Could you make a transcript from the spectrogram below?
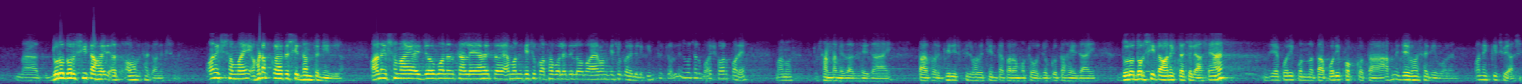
দূরদর্শিতা হয় অভাব থাকে অনেক সময়। অনেক সময় হঠাৎ করে হয়তো সিদ্ধান্ত নিল। অনেক সময় ওই যৌবনের কালে হয়তো এমন কিছু কথা বলে দিল বা এমন কিছু করে দিল। কিন্তু চল্লিশ বছর বয়স হওয়ার পরে মানুষ ঠান্ডা মেজাজ হয়ে যায়, তারপরে ধীর স্থিরভাবে চিন্তা করার মতো যোগ্যতা হয়ে যায়। দূরদর্শিতা অনেকটা চলে আসে হ্যাঁ? যে পরিপূর্ণতা, পরিপক্কতা, আপনি যে ভাষা দিয়ে বলেন, অনেক কিছুই আসে।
